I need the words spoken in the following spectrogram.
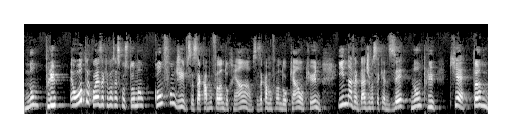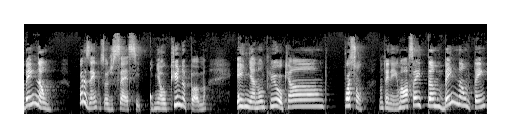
non plus. É outra coisa que vocês costumam confundir. Vocês acabam falando rien, vocês acabam falando aucun, aucune, e na verdade você quer dizer non plus, que é também não. Por exemplo, se eu dissesse il n'y a aucune pomme, et il n'y a non plus aucun poisson. Não tem nenhuma maçã e também não tem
